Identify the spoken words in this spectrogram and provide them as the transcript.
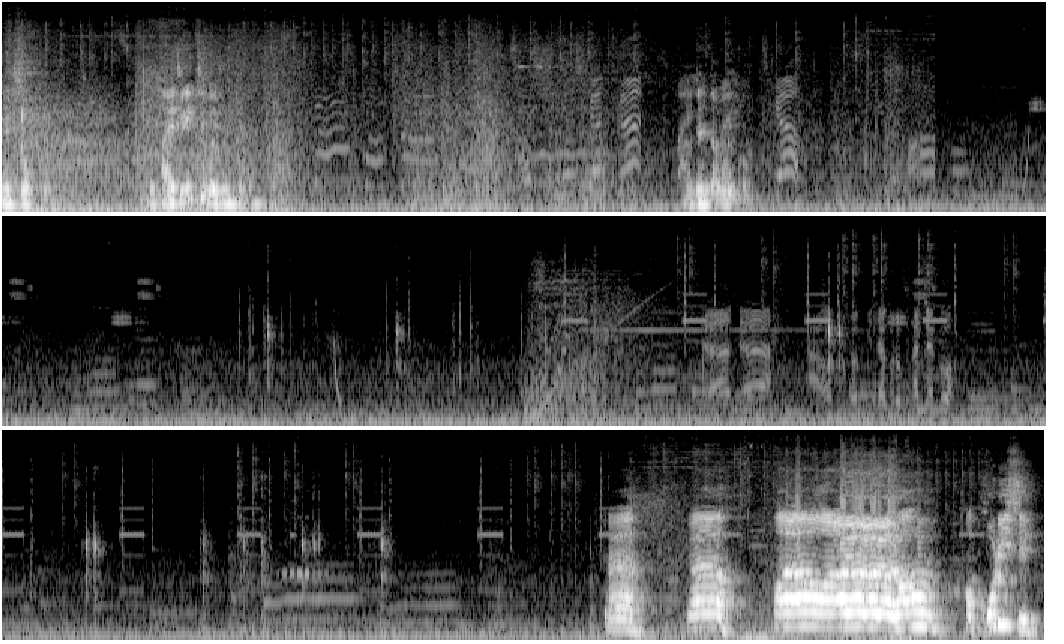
여기 죽었고. 뭐다 해주겠지, 뭐, 이 정도. 안 된다고, 이거? 자자 다음 경기장으로 가자고. 야, 야, 야, 아, 야, 야, 야, 야, 야, 아, 아, 버리지.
